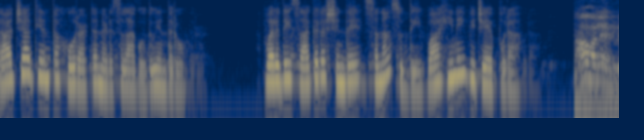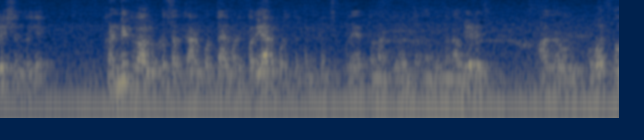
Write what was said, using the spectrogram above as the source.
ರಾಜ್ಯಾದ್ಯಂತ ಹೋರಾಟ ನಡೆಸಲಾಗುವುದು ಎಂದರು. ವರದಿ ಸಾಗರ ಶಿಂದೆ, ಸನಾ ಸುದ್ದಿ, ವಾಹಿನಿ ವಿಜಯಪುರ. ನಾವು ಅಲ್ಲಿ ಅಧಿವೇಶನದಲ್ಲಿ ಖಂಡಿತವಾಗ್ಲೂ ಕೂಡ ಸರ್ಕಾರಕ್ಕೆ ಒತ್ತಾಯ ಮಾಡಿ ಪರಿಹಾರ ಕೊಡಿಸ್ತಕ್ಕಂಥ ಕೆಲಸ ಪ್ರಯತ್ನ ಮಾಡ್ತೇವೆ ಅಂತಕ್ಕಂಥದ್ದು ನಾವು ಹೇಳಿದ್ವಿ. ಆದ್ರೆ ಅವರು ಅವತ್ತು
